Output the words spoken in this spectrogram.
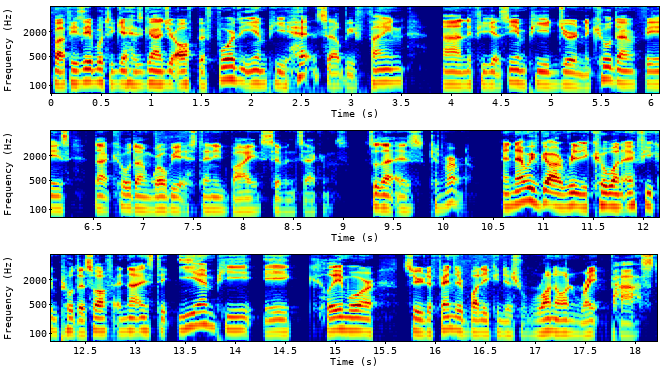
But if he's able to get his gadget off before the EMP hits, it'll be fine. And if he gets EMP'd during the cooldown phase, that cooldown will be extended by 7 seconds. So that is confirmed. And now we've got a really cool one if you can pull this off, and that is to EMP a Claymore so your defender buddy can just run on right past.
